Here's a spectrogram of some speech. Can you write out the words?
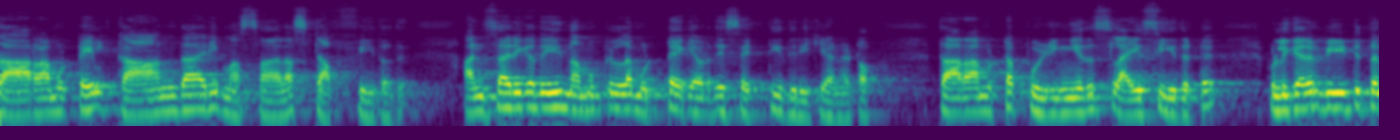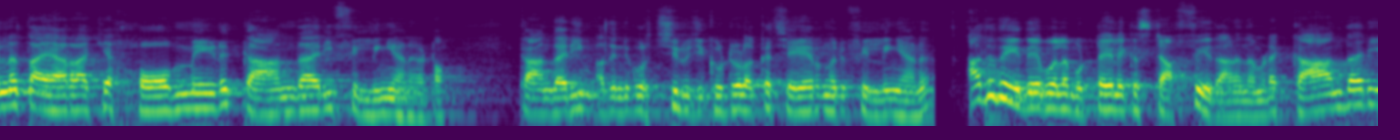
താറാമുട്ടയിൽ കാന്താരി മസാല സ്റ്റഫ് ചെയ്തത്. അൻസാരിക ദേ നമുക്കുള്ള മുട്ടയൊക്കെ അവിടെ സെറ്റ് ചെയ്തിരിക്കുകയാണ് കേട്ടോ. താറാമുട്ട പുഴുങ്ങിയത് സ്ലൈസ് ചെയ്തിട്ട് പുള്ളിക്കാരൻ വീട്ടിൽ തന്നെ തയ്യാറാക്കിയ ഹോം മെയ്ഡ് കാന്താരി ഫില്ലിംഗ് ആണ് കേട്ടോ. കാന്താരിയും അതിന്റെ കുറച്ച് രുചിക്കൂട്ടുകളൊക്കെ ചേർന്നൊരു ഫില്ലിംഗ് ആണ് അത് ഇതേപോലെ മുട്ടയിലേക്ക് സ്റ്റഫ് ചെയ്താണ് നമ്മുടെ കാന്താരി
